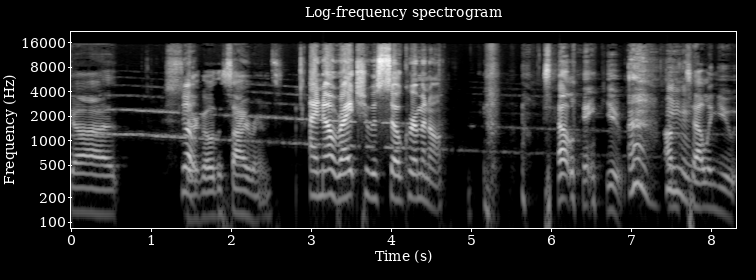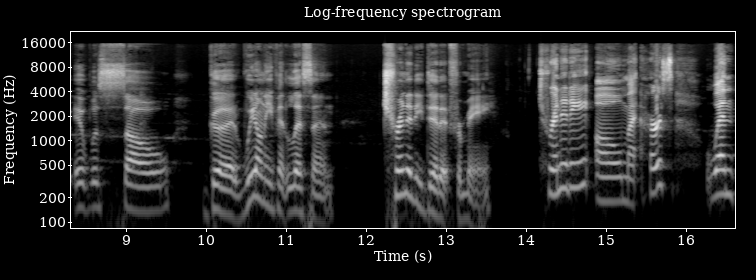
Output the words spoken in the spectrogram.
god. there go the sirens. I know, right? She was so criminal. I'm telling you. I'm mm-hmm. telling you, it was so good. We don't even listen. Trinity did it for me. Trinity, oh my hers when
